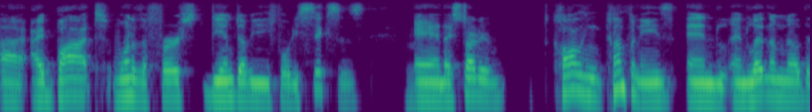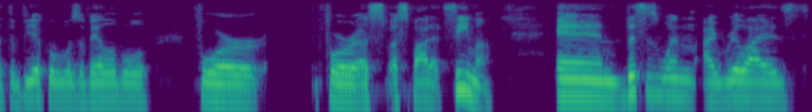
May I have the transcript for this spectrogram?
uh, I bought one of the first BMW 46s Hmm. and I started calling companies and and letting them know that the vehicle was available for for a, a spot at SEMA. And this is when I realized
